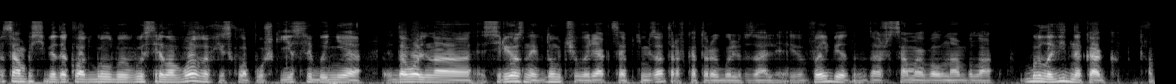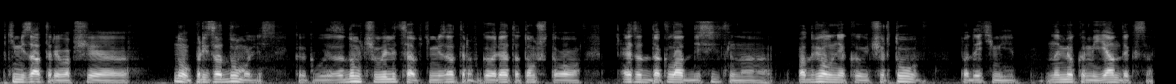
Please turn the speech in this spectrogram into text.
сам по себе доклад был бы выстрелом в воздух из хлопушки, если бы не довольно серьезная и вдумчивая реакция оптимизаторов, которые были в зале. И в вебе даже самая волна была. Было видно, как оптимизаторы вообще ну, призадумались. Как бы задумчивые лица оптимизаторов говорят о том, что этот доклад действительно подвел некую черту под этими намеками Яндекса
